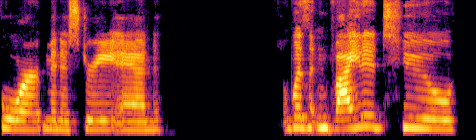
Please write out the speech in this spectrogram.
for ministry and was invited to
